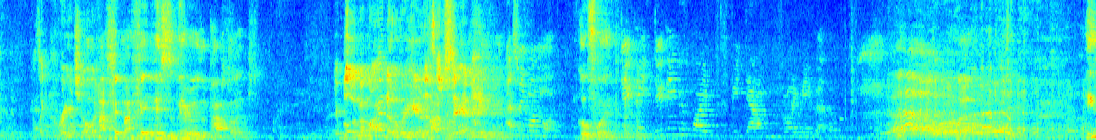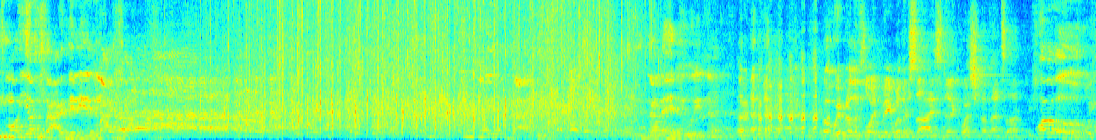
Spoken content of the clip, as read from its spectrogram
That's a great choice. My, fa- my favorite superhero is Apocalypse. You're blowing my mind over here. That's outstanding. I'll show you one more. Go for it. Do you think, do you think you could fight beat down Floyd Mayweather? Well, he's more your side than he is my side. He's more your side. He's- He's not a heavyweight now. Well, we have another Floyd Mayweather-sized uh, question on that side. Whoa!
